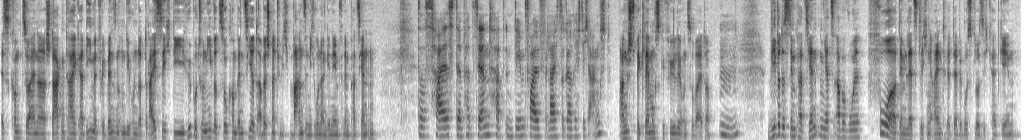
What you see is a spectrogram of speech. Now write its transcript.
Es kommt zu einer starken Tachykardie mit Frequenzen um die 130. Die Hypotonie wird so kompensiert, aber ist natürlich wahnsinnig unangenehm für den Patienten. Das heißt, der Patient hat in dem Fall vielleicht sogar richtig Angst. Angst, Beklemmungsgefühle und so weiter. Wie wird es dem Patienten jetzt aber wohl vor dem letztlichen Eintritt der Bewusstlosigkeit gehen?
